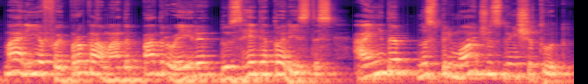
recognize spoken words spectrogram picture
Maria foi proclamada padroeira dos redentoristas, ainda nos primórdios do Instituto.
